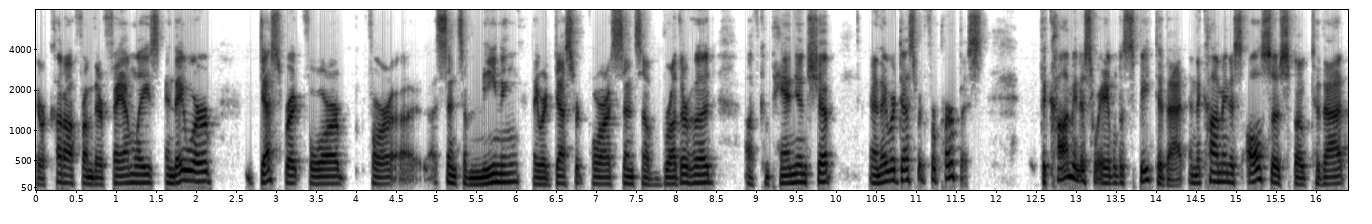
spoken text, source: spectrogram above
they were cut off from their families, and they were desperate for for a, a sense of meaning. They were desperate for a sense of brotherhood, of companionship, and they were desperate for purpose. The communists were able to speak to that, and the communists also spoke to that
